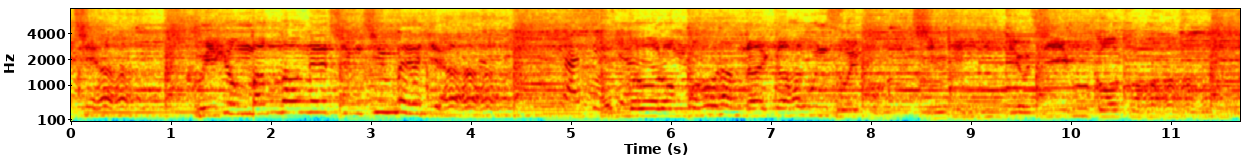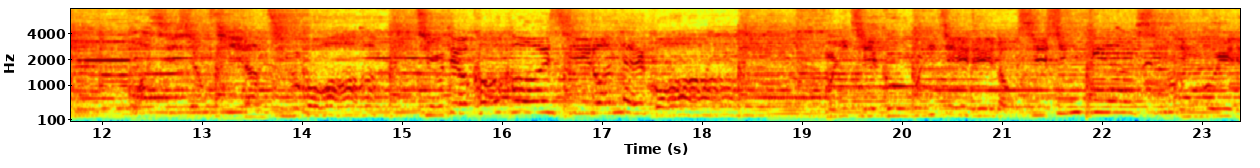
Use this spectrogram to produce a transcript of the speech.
人开向茫茫的深深的夜。路拢无人来甲阮作伴，身边就只有孤单。我是上一人唱歌，唱着苦苦的失恋的歌，每一句每一是心痛，是因为你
